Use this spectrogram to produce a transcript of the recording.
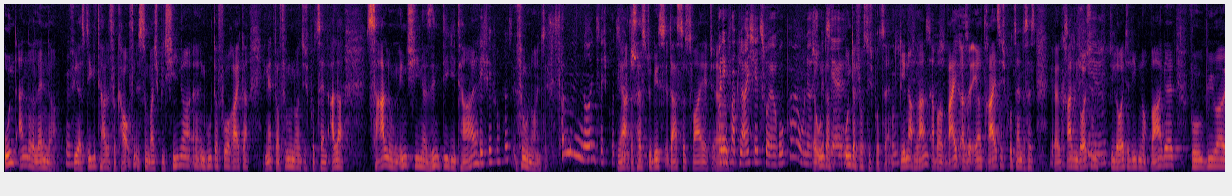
Und andere Länder. Für das digitale Verkaufen ist zum Beispiel China äh, ein guter Vorreiter. In etwa 95 Prozent aller Zahlungen in China sind digital. Wie viel Prozent? 95. 95 Prozent. Ja, das heißt, du gehst, da hast du zwei. Äh, Und im Vergleich jetzt zu Europa oder äh, unter, unter 40 Prozent. Je nach Land, aber weit, also eher 30 Prozent. Das heißt, äh, gerade in Deutschland, viel. die Leute lieben noch Bargeld, worüber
